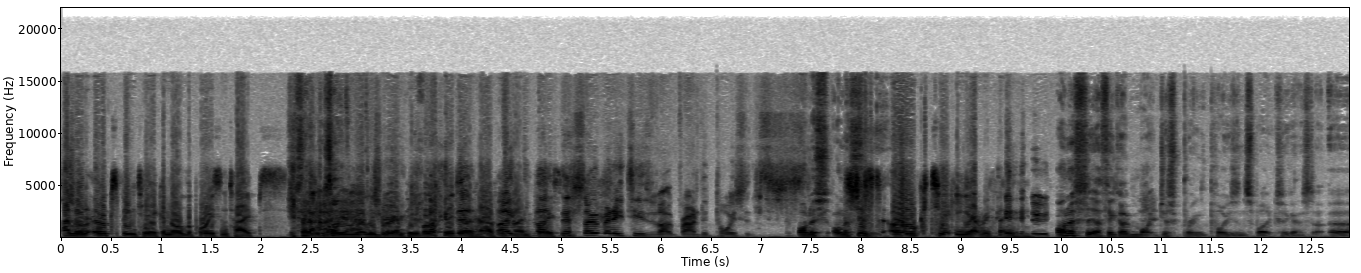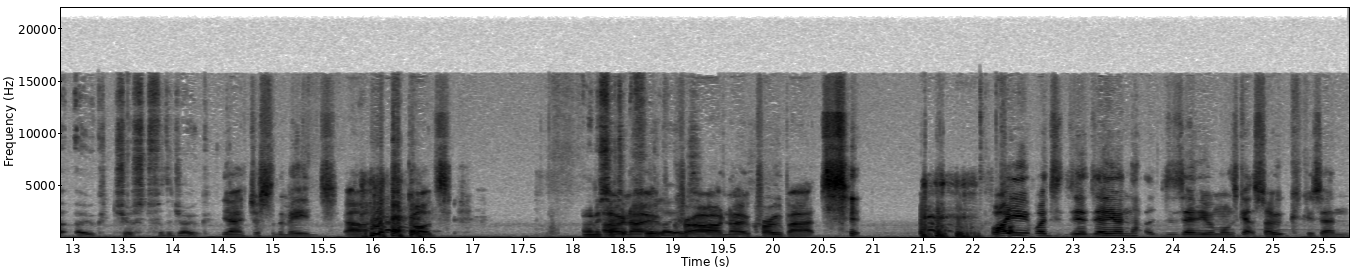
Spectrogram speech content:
I mean, Sorry. Oak's been taking all the poison types. Yeah, So you yeah, really true. blame people if they don't have like, divine like, poison. There's so many teams without branded poisons. It's just- Honest, It's honestly, just Oak taking everything. Honestly, I think I might just bring poison spikes against uh, Oak just for the joke. yeah, just for the means. Oh, Yeah. God. I'm gonna set Oh up no. layers. Cro- oh no, Crobats. Why are you? What, did anyone? Does anyone want to get soak? Because then.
